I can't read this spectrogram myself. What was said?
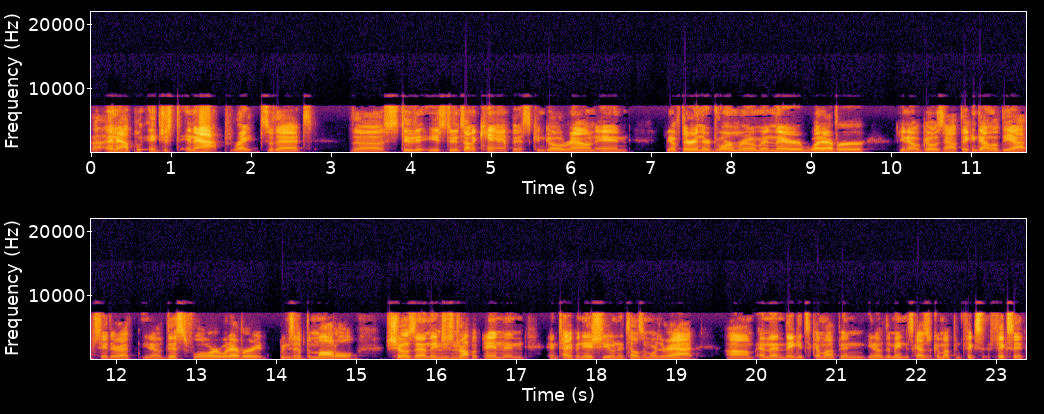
an app, and just an app, right? So that the student, you know, students on a campus can go around and, you know, if they're in their dorm room and their whatever, you know, goes out, they can download the app, say they're at, you know, this floor or whatever. It brings up the model, shows them, they just Mhm. drop a pin and and type an issue, and it tells them where they're at. Um, and then they get to come up and you know the maintenance guys will come up and fix it, fix it.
